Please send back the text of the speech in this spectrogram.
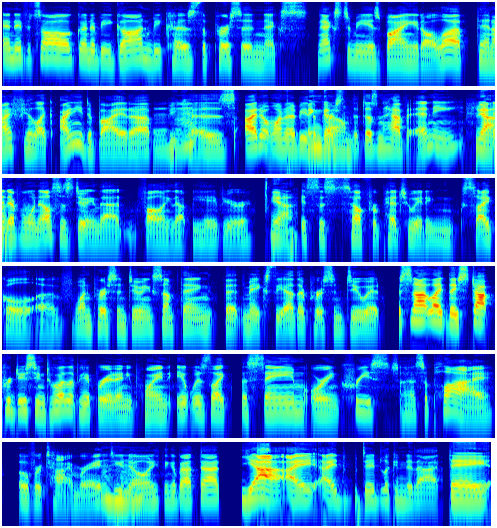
And if it's all going to be gone because the person next next to me is buying it all up, then I feel like I need to buy it up Mhm. because I don't want to be Bingo. the person that doesn't have any, Yeah. and everyone else is doing that, following that behavior. yeah. It's this self-perpetuating cycle of one person doing something that makes the other person do it. It's not like they stopped producing toilet paper at any point. It was like the same or increased uh, supply over time, right? Do you Mhm. know anything about that? Yeah, I I did look into that. They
